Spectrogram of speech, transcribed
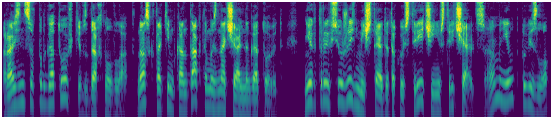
«Разница в подготовке», – вздохнул Влад. «Нас к таким контактам изначально готовят. Некоторые всю жизнь мечтают о такой встрече и не встречаются, а мне вот повезло».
